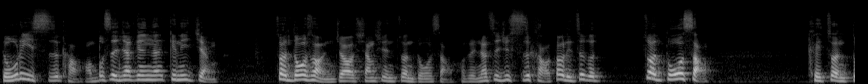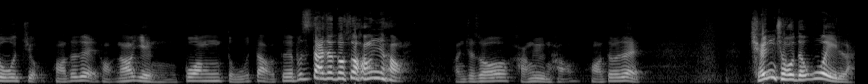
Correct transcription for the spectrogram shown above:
独立思考啊，不是人家跟跟你讲赚多少，你就要相信赚多少，对，你要自己去思考到底这个赚多少可以赚多久，啊，对不对？好，然后眼光独到，对，不是大家都说航运好，你就说航运好，啊，对不对？全球的未来，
